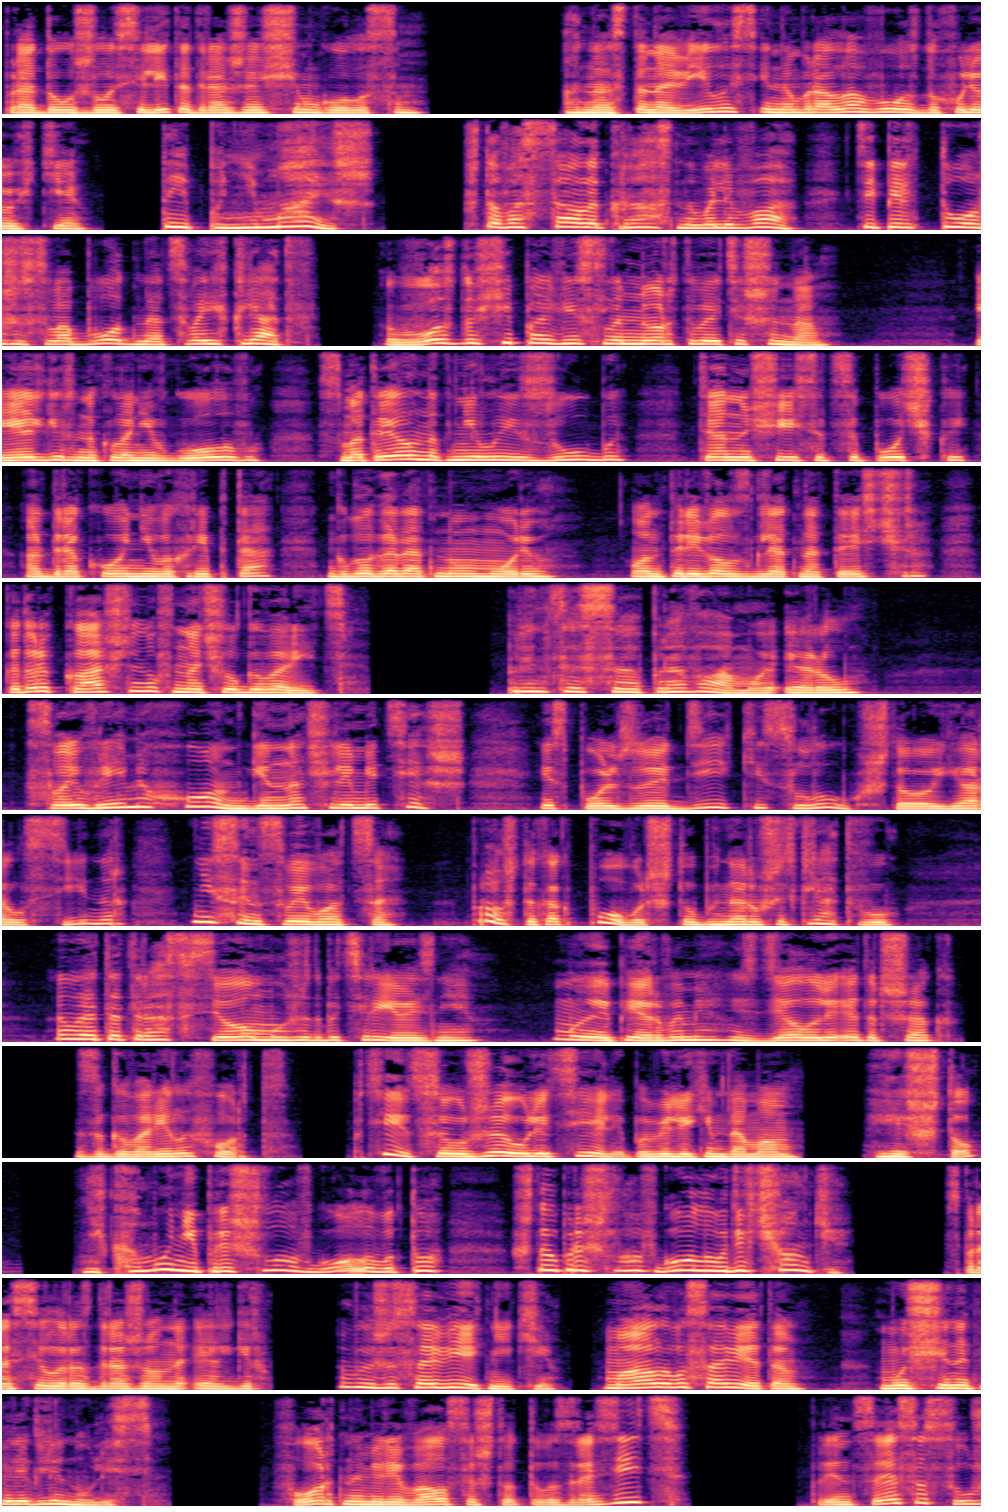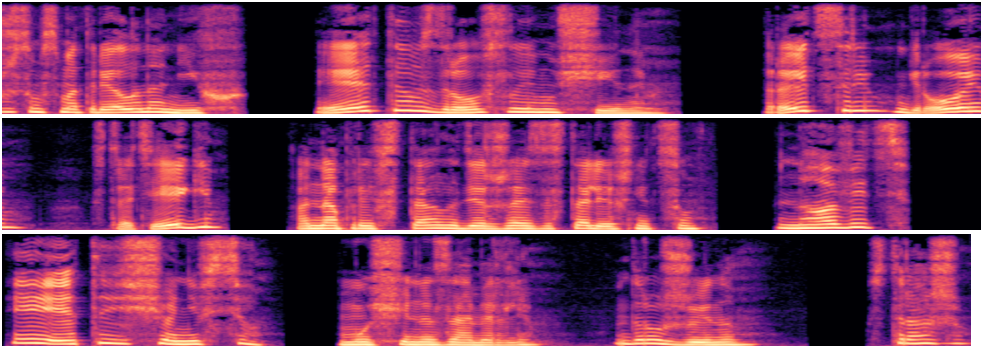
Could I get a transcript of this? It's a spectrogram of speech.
Продолжила Селита дрожащим голосом. Она остановилась и набрала воздух в легкие. «Ты понимаешь, что вассалы Красного Льва теперь тоже свободны от своих клятв?» В воздухе повисла мертвая тишина. Эльгер, наклонив голову, смотрел на гнилые зубы, тянущиеся цепочкой от драконьего хребта к благодатному морю. Он перевел взгляд на Тесчера, который, кашлянув, начал говорить. «Принцесса права, мой Эрл. В свое время Хонги начали мятеж, используя дикий слух, что Ярл Синер не сын своего отца, просто как повод, чтобы нарушить клятву. В этот раз все может быть серьезнее. Мы первыми сделали этот шаг. — заговорил Эфорт. «Птицы уже улетели по великим домам. И что? Никому не пришло в голову то, что пришло в голову девчонке?» — спросил раздраженный Эльгер. «Вы же советники, малого совета». Мужчины переглянулись. Форд намеревался что-то возразить. Принцесса с ужасом смотрела на них. Это взрослые мужчины. Рыцари, герои, стратеги. Она привстала, держась за столешницу. «Но ведь и это еще не все. Мужчины замерли. Дружина. Стражи.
